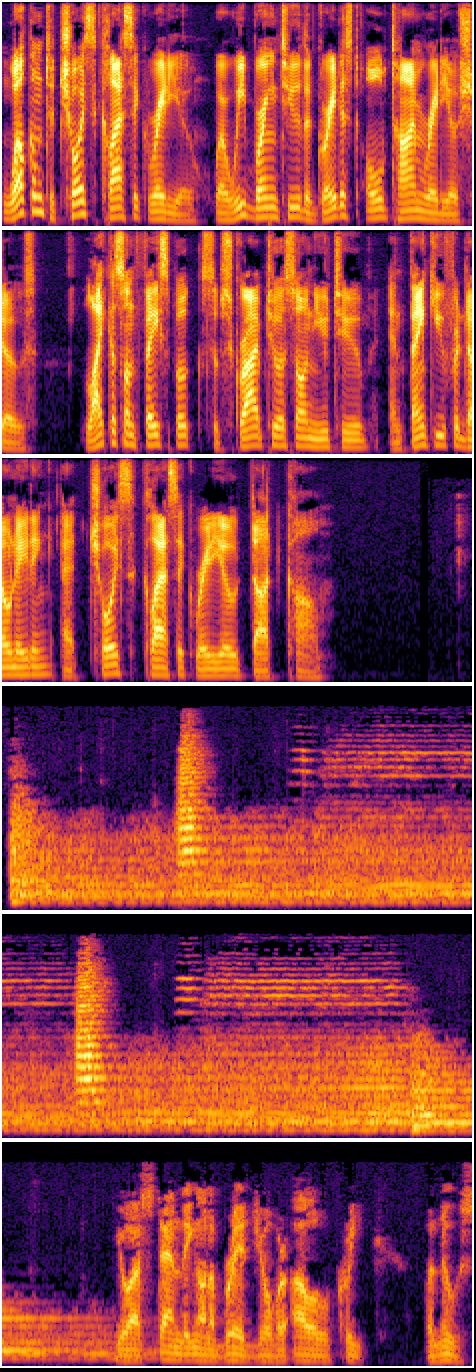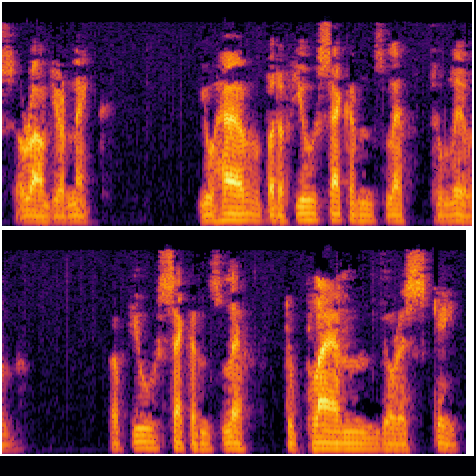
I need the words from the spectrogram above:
Welcome to Choice Classic Radio, where we bring to you the greatest old time radio shows. Like us on Facebook, subscribe to us on YouTube, and thank you for donating at choiceclassicradio.com. You are standing on a bridge over Owl Creek, a noose around your neck. You have but a few seconds left to live, a few seconds left to plan your escape.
